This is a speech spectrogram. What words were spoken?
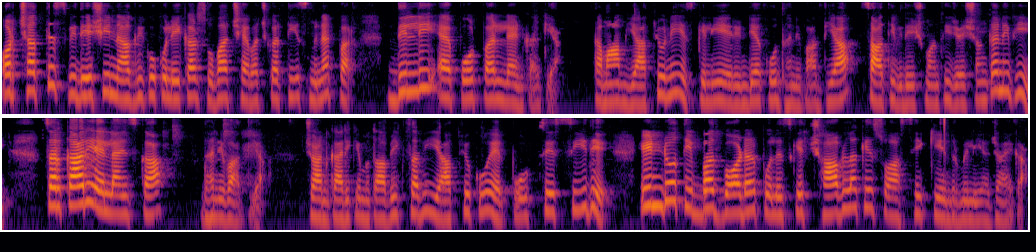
और 36 विदेशी नागरिकों को लेकर सुबह छह बजकर तीस मिनट पर दिल्ली एयरपोर्ट पर लैंड कर गया। तमाम यात्रियों ने इसके लिए एयर इंडिया को धन्यवाद दिया। साथ ही विदेश मंत्री जयशंकर ने भी सरकारी एयरलाइंस का धन्यवाद दिया। जानकारी के मुताबिक सभी यात्रियों को एयरपोर्ट से सीधे इंडो तिब्बत बॉर्डर पुलिस के छावला के स्वास्थ्य केंद्र में लिया जाएगा।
